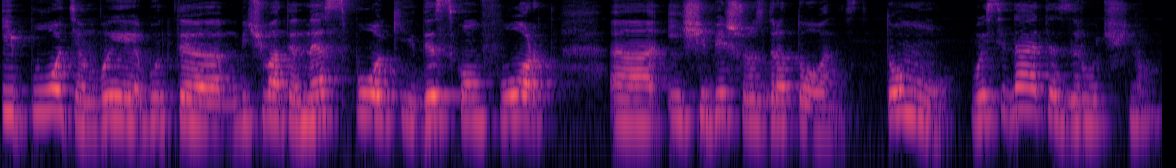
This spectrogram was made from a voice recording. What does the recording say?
І потім ви будете відчувати неспокій, дискомфорт е, і ще більшу роздратованість. Тому ви сідаєте зручно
